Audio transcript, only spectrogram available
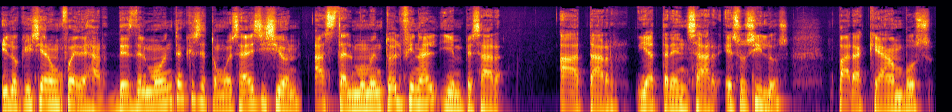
Y lo que hicieron fue dejar desde el momento en que se tomó esa decisión hasta el momento del final y empezar a atar y a trenzar esos hilos para que ambos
